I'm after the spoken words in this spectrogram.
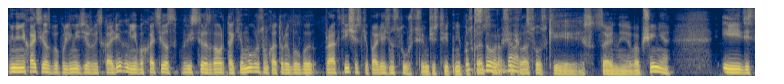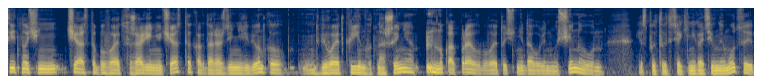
Мне не хотелось бы полемизировать с коллегами, мне бы хотелось повести разговор таким образом, который был бы практически полезен слушателям, действительно, не пускаться в общие философские и социальные обобщения. И действительно очень часто бывает, к сожалению, часто, когда рождение ребенка добивает клин в отношения. Ну, как правило, бывает очень недоволен мужчина, он испытывает всякие негативные эмоции.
